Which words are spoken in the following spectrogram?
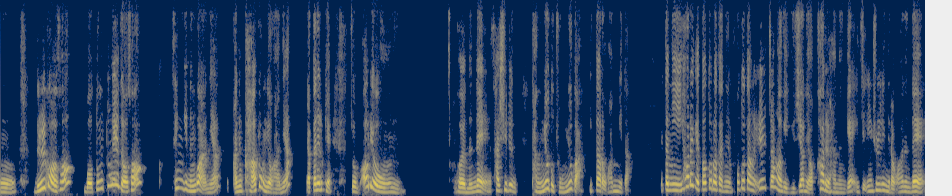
어, 늙어서 뭐 뚱뚱해져서 생기는 거 아니야? 아니면 가족력 아니야? 약간 이렇게 좀 어려운 거였는데 사실은 당뇨도 종류가 있다라고 합니다. 일단 이 혈액에 떠돌아다니는 포도당을 일정하게 유지하는 역할을 하는 게 이제 인슐린이라고 하는데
